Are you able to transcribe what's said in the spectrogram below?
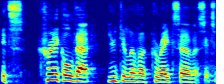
it's critical that you deliver great service. It's,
